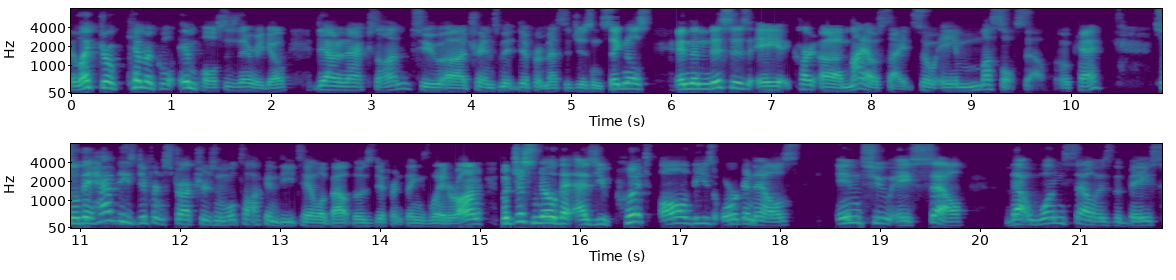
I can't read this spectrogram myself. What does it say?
electrochemical impulses, there we go, down an axon to uh, transmit different messages and signals. And then this is a uh, myocyte, so a muscle cell, okay? So they have these different structures, and we'll talk in detail about those different things later on. But just know that as you put all these organelles into a cell, that one cell is the base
